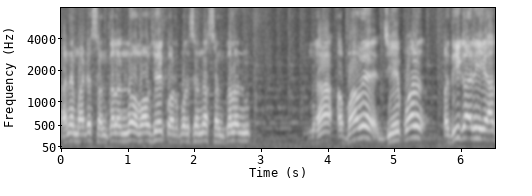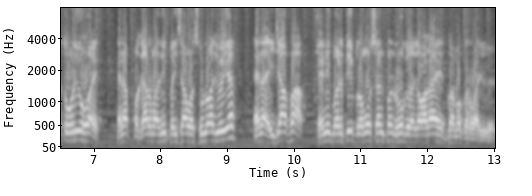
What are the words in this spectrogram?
અને માટે સંકલનનો અભાવ છે. કોર્પોરેશનના સંકલનના અભાવે જે પણ અધિકારીએ આ તોડ્યું હોય એના પગારમાંથી પૈસા વસૂલવા જોઈએ એના ઇજાફા એની બઢતી પ્રમોશન પણ રોક લગાવવાના એકમો કરવા જોઈએ.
